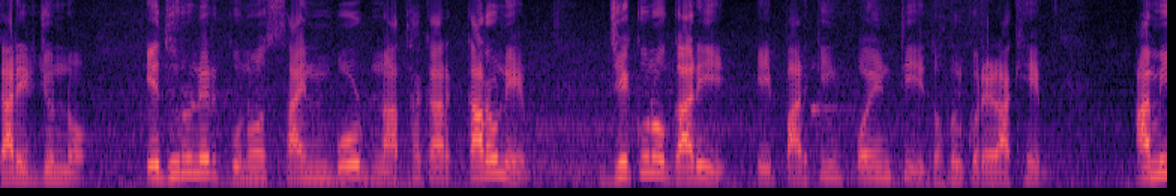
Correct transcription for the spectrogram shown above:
গাড়ির জন্য এ ধরনের কোনো সাইনবোর্ড না থাকার কারণে যে কোনো গাড়ি এই পার্কিং পয়েন্টটি দখল করে রাখে। আমি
